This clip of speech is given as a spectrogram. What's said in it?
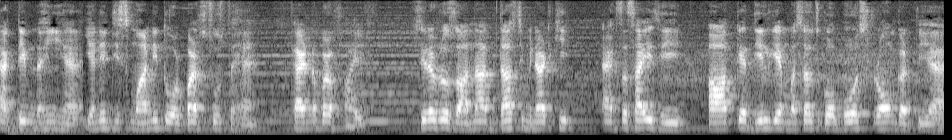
एक्टिव नहीं है, यानी जिसमानी तौर पर सुस्त है। फैक्ट नंबर फाइव सिर्फ़ रोज़ाना दस मिनट की एक्सरसाइज ही आपके दिल के मसल्स को बहुत स्ट्रॉन्ग करती है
